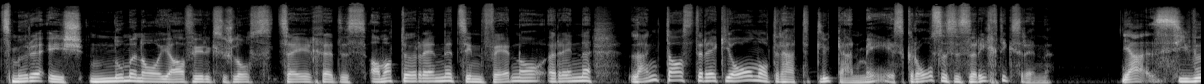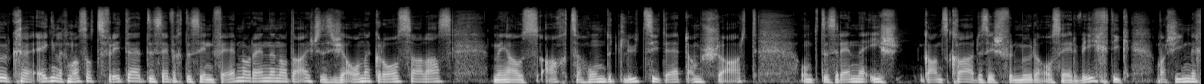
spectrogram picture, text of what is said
Das Mürren ist nur noch in Anführungs- und das Amateurrennen, das Inferno-Rennen. Längt das der Region oder hätten die Leute gerne mehr? Ein grosses, ein richtiges Rennen? Ja, sie wirken eigentlich noch so zufrieden, dass einfach das Inferno-Rennen noch da ist. Das ist ja auch ein grosser Anlass. Mehr als 1800 Leute sind dort am Start. Und das Rennen ist ganz klar, das ist für Mürren auch sehr wichtig. Wahrscheinlich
